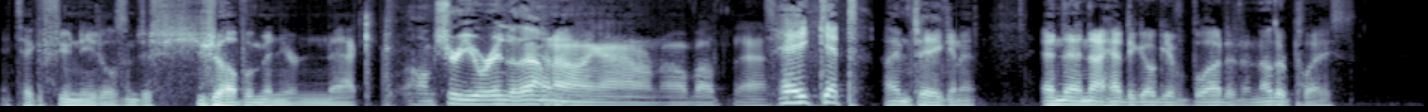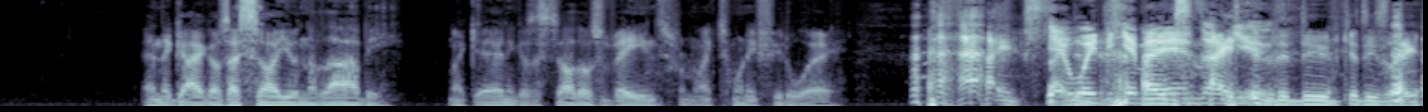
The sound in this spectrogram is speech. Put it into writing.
You take a few needles and just shove them in your neck. Oh, I'm sure you were into that And one. I'm like, I don't know about that. Take it. I'm taking it. And then I had to go give blood at another place. And the guy goes, I saw you in the lobby. I'm like, yeah. And he goes, I saw those veins from like 20 feet away. I excited, wait to get my I hands on excited you. The dude, because he's like,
